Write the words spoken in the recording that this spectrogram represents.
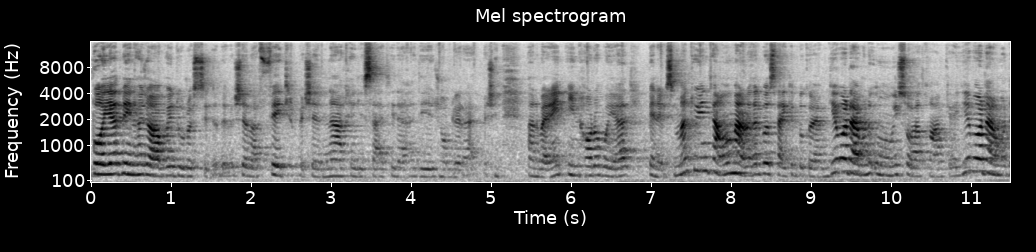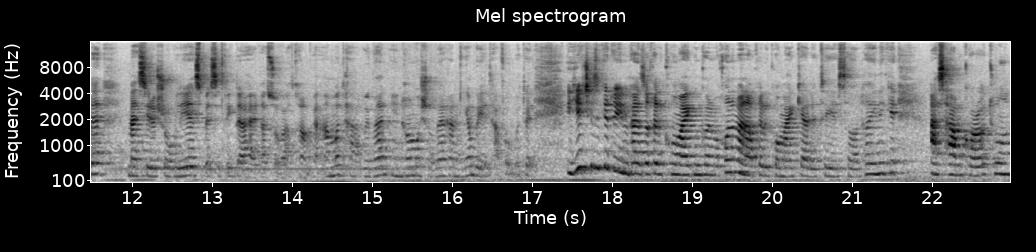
باید به اینها جوابای درستی داده بشه و فکر بشه نه خیلی سطحی در حد جمله رد بشیم. بنابراین اینها رو باید بنویسیم. من توی این تمام مراحل با تاکید بکنم یه بار در مورد عمومی صحبت خواهم کرد. یه بار در مورد مسیر شغلی اسپسیفیک در حقیقت صحبت خواهم کرد. اما تقریبا اینها مشابه هم دیگه با یه تفاوته. یه چیزی که توی این فضا خیلی کمک می‌کنه به خود منم خیلی کمک کرده طی سالها اینه که از همکاراتون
